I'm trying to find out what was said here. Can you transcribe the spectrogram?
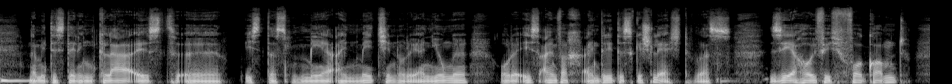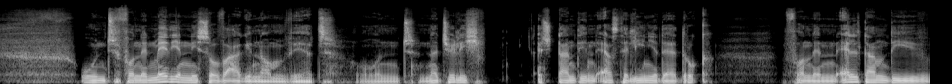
mhm. damit es denen klar ist, äh, ist das mehr ein Mädchen oder ein Junge oder ist einfach ein drittes Geschlecht, was sehr häufig vorkommt und von den Medien nicht so wahrgenommen wird. Und natürlich stand in erster Linie der Druck von den Eltern, die,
